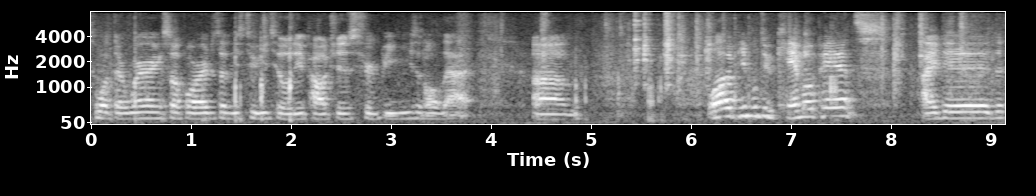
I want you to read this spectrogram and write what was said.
to what they're wearing so far. I just have these two utility pouches for BBs and all that. Um, a lot of people do camo pants. I did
